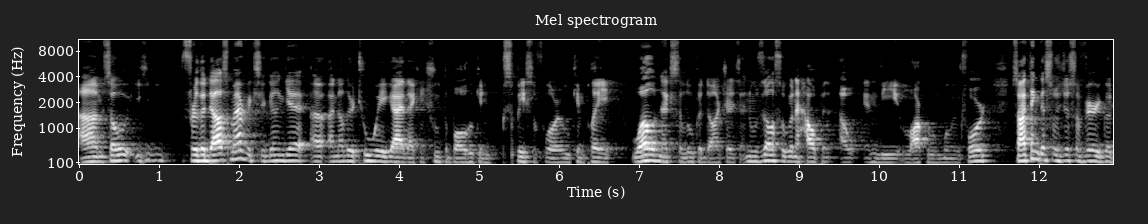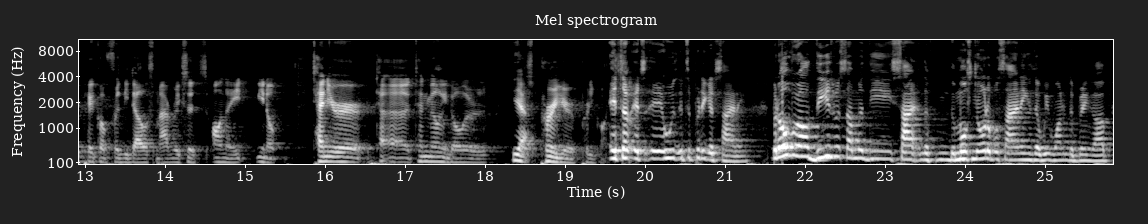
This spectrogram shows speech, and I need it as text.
Um, so he, for the Dallas Mavericks, you're going to get a, another two way guy that can shoot the ball, who can space the floor, who can play well next to Luka Doncic, and who's also going to help out in the locker room moving forward. So I think this was just a very good pickup for the Dallas Mavericks. It's on a you know ten year, t- uh, ten million dollars Yeah. per year, pretty much. It's a it's it was it's a pretty good signing. But overall, these were some of the sign the, the most notable signings that we wanted to bring up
